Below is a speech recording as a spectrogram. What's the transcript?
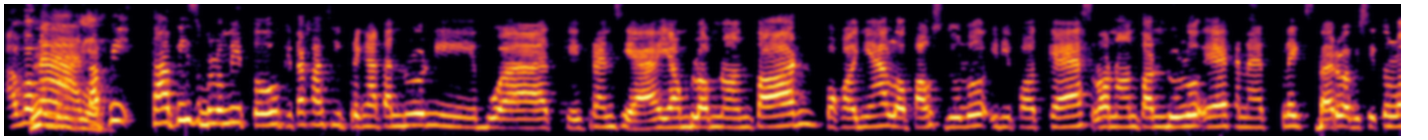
apa Nah, tapi tapi sebelum itu kita kasih peringatan dulu nih buat K-Friends ya yang belum nonton, pokoknya lo pause dulu ini podcast, lo nonton dulu ya ke Netflix, baru abis itu lo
